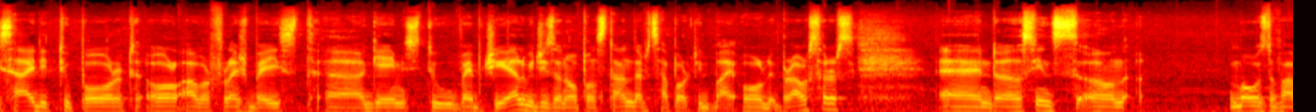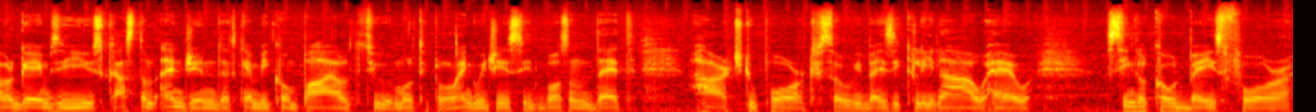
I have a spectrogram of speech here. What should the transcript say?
decided to port all our Flash-based uh, games to WebGL, which is an open standard supported by all the browsers. And uh, since on most of our games we use custom engine that can be compiled to multiple languages, it wasn't that hard to port. So we basically now have single code base for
